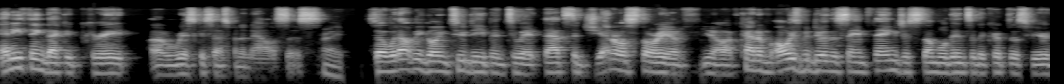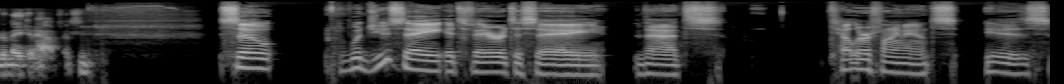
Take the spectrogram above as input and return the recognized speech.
anything that could create a risk assessment analysis. Right. So without me going too deep into it, that's the general story of, you know, I've kind of always been doing the same thing, just stumbled into the cryptosphere to make it happen. So would you say it's fair to say that Teller Finance is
